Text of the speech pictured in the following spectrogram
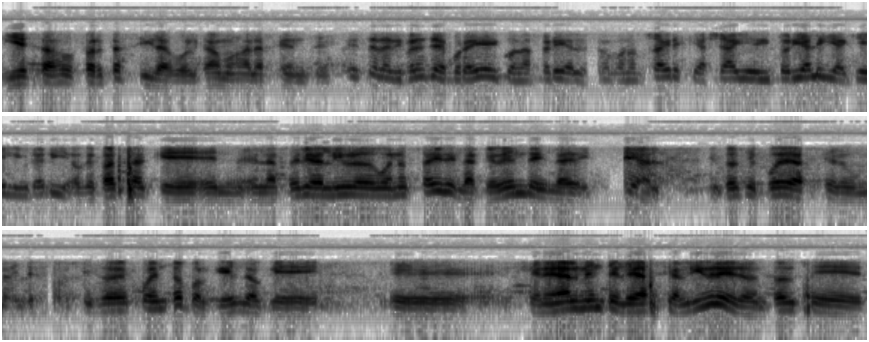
y esas ofertas sí las volcamos a la gente. Esa es la diferencia de por ahí con la Feria de Buenos Aires, que allá hay editoriales y aquí hay librerías. Lo que pasa es que en, la Feria del Libro de Buenos Aires la que vende es la editorial, entonces puede hacer un 20% de descuento porque es lo que eh, generalmente le hace al librero, entonces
